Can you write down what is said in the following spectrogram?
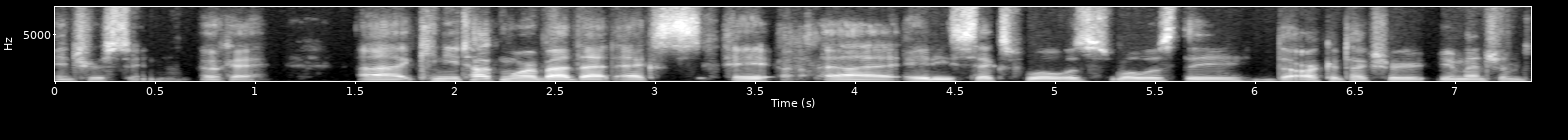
Interesting. Okay. Uh, can you talk more about that X uh, eighty six? What was what was the the architecture you mentioned?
